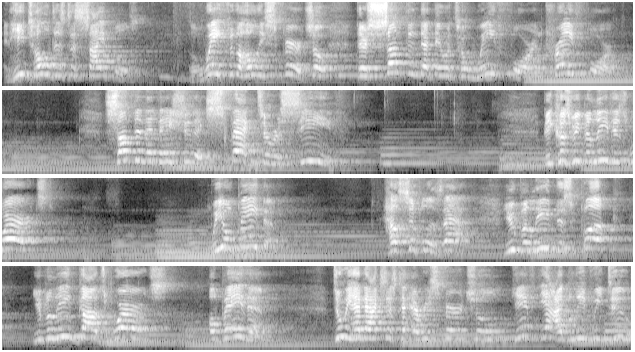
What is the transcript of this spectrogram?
And he told his disciples, wait for the Holy Spirit. So there's something that they were to wait for and pray for, something that they should expect to receive. Because we believe his words, we obey them. How simple is that? You believe this book, you believe God's words, obey them. Do we have access to every spiritual gift? Yeah, I believe we do.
